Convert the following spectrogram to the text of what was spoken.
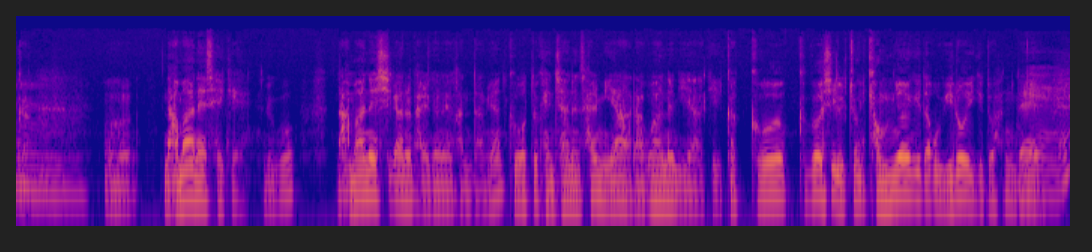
그러니까 음. 어, 나만의 세계 그리고 나만의 시간을 발견해 간다면 그것도 괜찮은 삶이야라고 하는 이야기. 그러니까 그거 그것이 일종의 격려이기도 하고 위로이기도 한데 예.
